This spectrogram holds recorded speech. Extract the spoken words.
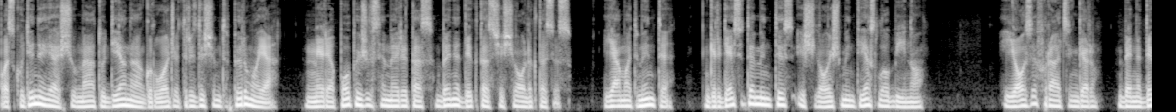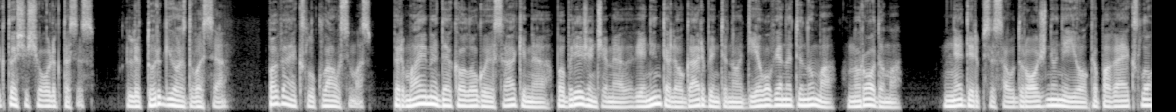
Paskutinėje šių metų dieną, gruodžio 31-ąją, mirė popiežius emeritas Benediktas XVI. Jam atminti girdėsite mintis iš jo išminties lobyno. Josef Ratzinger, Benediktas XVI. Liturgijos dvasia. Paveikslų klausimas. Pirmajame dekologo įsakyme, pabrėžiančiame vienintelio garbintino Dievo vienatinumą, nurodoma, nedirbsi savo drožinio nei jokio paveikslo,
